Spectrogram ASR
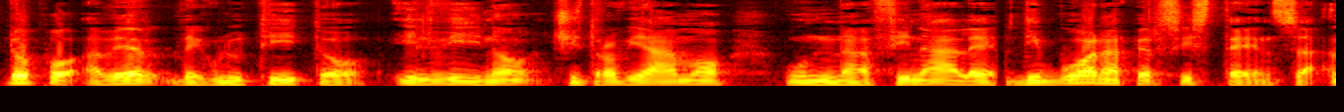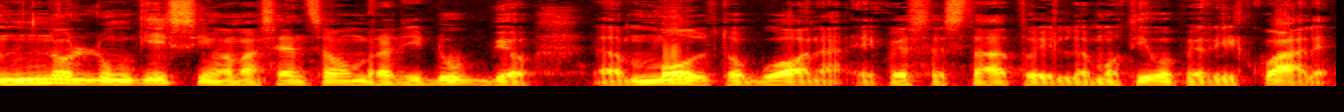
Dopo aver deglutito il vino ci troviamo un finale di buona persistenza, non lunghissima ma senza ombra di dubbio eh, molto buona e questo è stato il motivo per il quale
